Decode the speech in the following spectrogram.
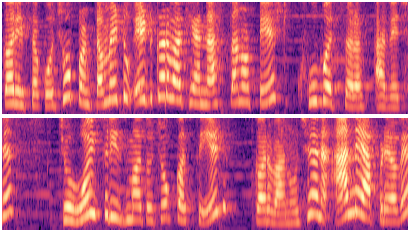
કરી શકો છો, પણ ટમેટું એડ કરવાથી આ નાસ્તાનો ટેસ્ટ ખૂબ જ સરસ આવે છે. જો હોય ફ્રીઝમાં તો ચોક્કસથી એડ કરવાનું છે અને આને આપણે હવે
